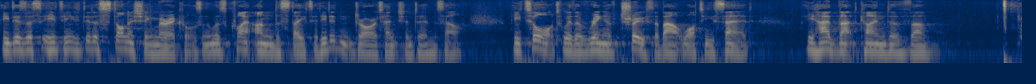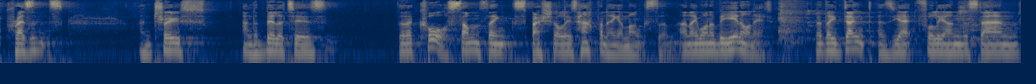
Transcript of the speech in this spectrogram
he did, this, he, he did astonishing miracles and was quite understated. He didn't draw attention to himself. He taught with a ring of truth about what he said. He had that kind of uh, presence and truth and abilities that, of course, something special is happening amongst them and they want to be in on it, but they don't as yet fully understand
